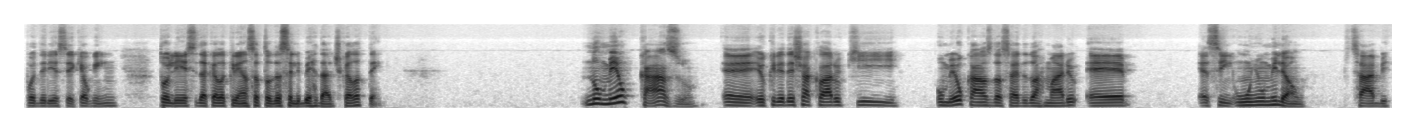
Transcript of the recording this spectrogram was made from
poderia ser que alguém tolhesse daquela criança toda essa liberdade que ela tem. No meu caso, é, eu queria deixar claro que o meu caso da saída do armário é, é assim, um em um milhão, sabe?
